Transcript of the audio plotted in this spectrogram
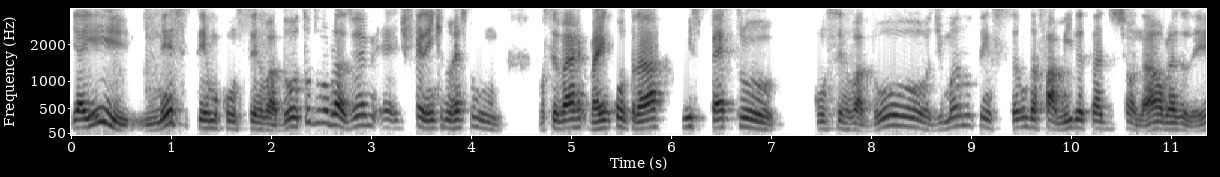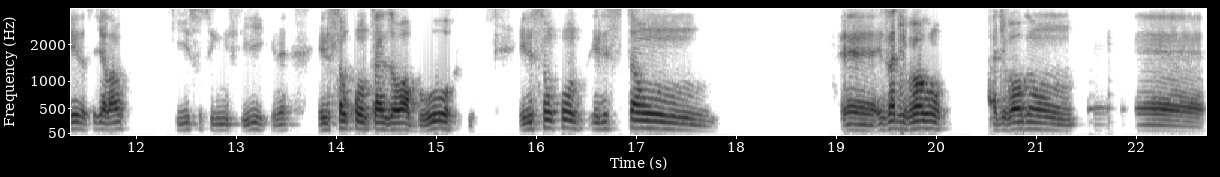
E aí, nesse termo conservador, tudo no Brasil é, é diferente do resto do mundo. Você vai, vai encontrar um espectro conservador de manutenção da família tradicional brasileira, seja lá o que isso signifique, né? Eles são contrários ao aborto, eles são eles são é, eles advogam, advogam é,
